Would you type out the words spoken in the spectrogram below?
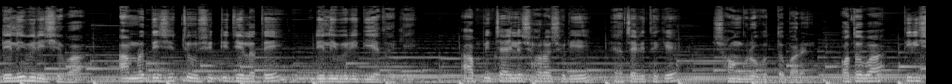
ডেলিভারি সেবা। আমরা দেশের চৌষট্টি জেলাতেই ডেলিভারি দিয়ে থাকি। আপনি চাইলে সরাসরি হ্যাচারি থেকে সংগ্রহ করতে পারেন, অথবা তিরিশ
